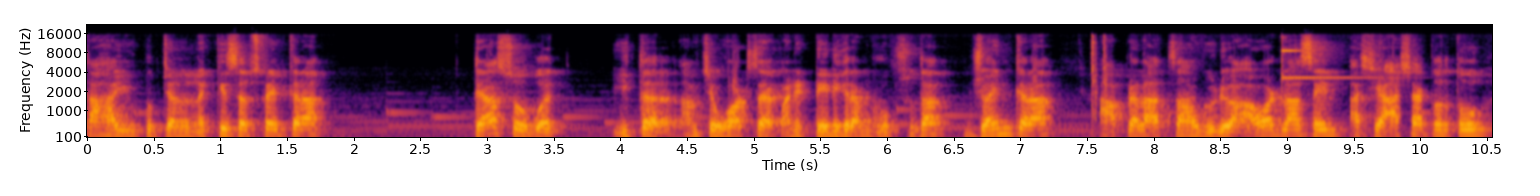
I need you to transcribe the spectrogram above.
तर हा यूट्यूब चॅनल नक्की सबस्क्राईब करा. त्यासोबत इतर आमचे व्हॉट्सॲप आणि टेलिग्राम ग्रुपसुद्धा जॉईन करा. आपल्याला आजचा हा व्हिडिओ आवडला असेल अशी आशा करतो.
